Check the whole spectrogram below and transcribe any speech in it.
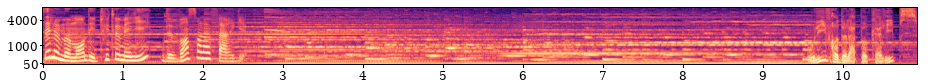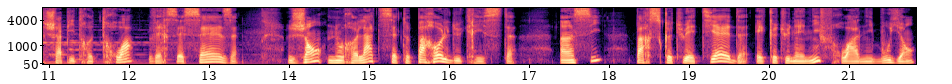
C'est le moment des tutomélies de Vincent Lafargue. Au livre de l'Apocalypse, chapitre 3, verset 16, Jean nous relate cette parole du Christ. Ainsi, parce que tu es tiède et que tu n'es ni froid ni bouillant,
